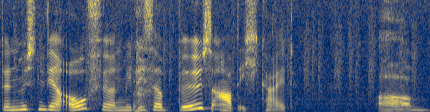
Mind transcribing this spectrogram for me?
dann müssen wir aufhören mit dieser Bösartigkeit um,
